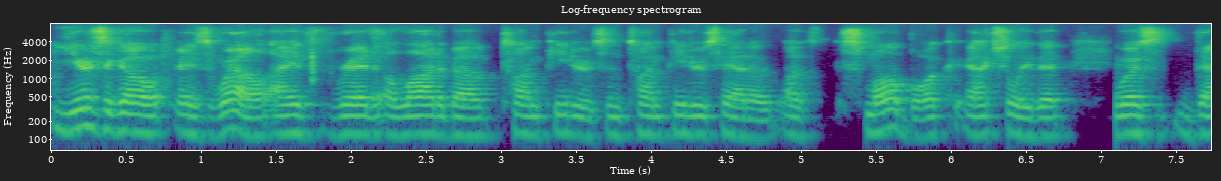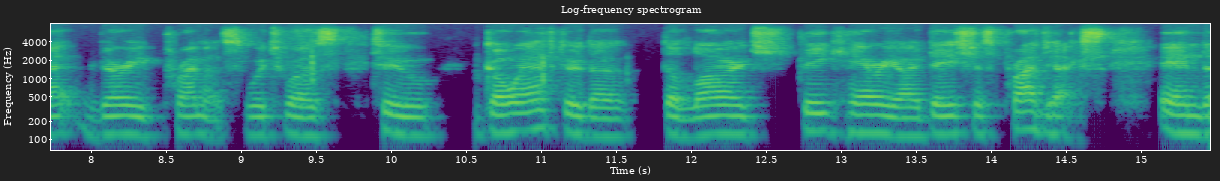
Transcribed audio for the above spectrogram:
Years ago as well, I've read a lot about Tom Peters, and Tom Peters had a, a, small book actually that was that very premise, which was to go after the the large, big, hairy, audacious projects and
